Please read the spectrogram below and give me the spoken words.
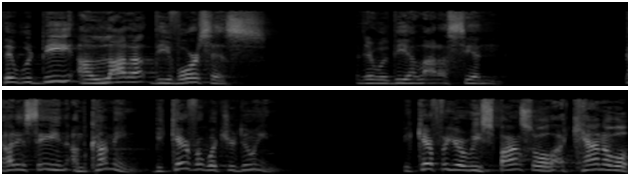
there would be a lot of divorces. And there would be a lot of sin. God is saying, I'm coming. Be careful what you're doing. Be careful you're responsible, accountable,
